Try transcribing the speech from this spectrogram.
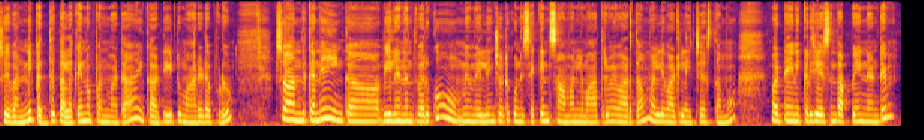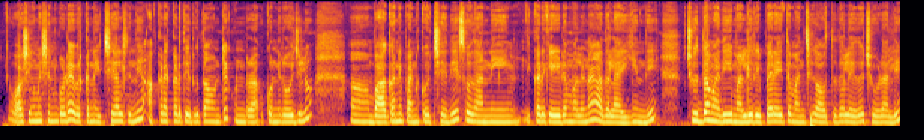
సో ఇవన్నీ పెద్ద తలకాయ నొప్పి అనమాట ఇక అటు ఇటు మారేటప్పుడు. సో అందుకనే ఇంకా వీలైనంత వరకు మేము వెళ్ళిన చోట కొన్ని సెకండ్ సామాన్లు మాత్రమే వాడతాం మళ్ళీ వాటిని ఇచ్చేస్తాము. బట్ నేను ఇక్కడ చేసిన తప్పు ఏంటంటే వాషింగ్ మిషన్ కూడా ఎవరికైనా ఇచ్చేయాల్సింది అక్కడక్కడ తిరుగుతూ ఉంటే కొన్ని కొన్ని రోజులు బాగానే పనికొచ్చేది. సో దాన్ని ఇక్కడికి వేయడం వలన అది అలా అయ్యింది. చూద్దాం అది మళ్ళీ రిపేర్ అయితే మంచిగా అవుతుందో లేదో చూడాలి.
